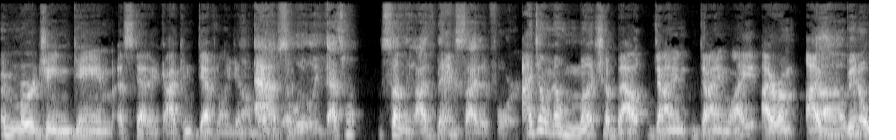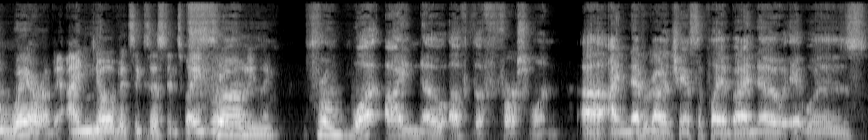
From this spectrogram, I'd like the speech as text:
emerging game aesthetic I can definitely get on board. with. absolutely. That's wh- something I've been excited for. I don't know much about Dying Dying Light. I rem, I've Um, been aware of it. I know of its existence, but I didn't really know anything. From what I know of the first one, uh, I never got a chance to play it, but I know it was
